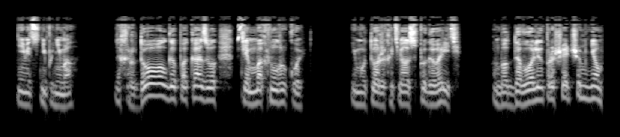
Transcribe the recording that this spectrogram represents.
Немец не понимал. Захар долго показывал, затем махнул рукой. Ему тоже хотелось поговорить. Он был доволен прошедшим днем,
